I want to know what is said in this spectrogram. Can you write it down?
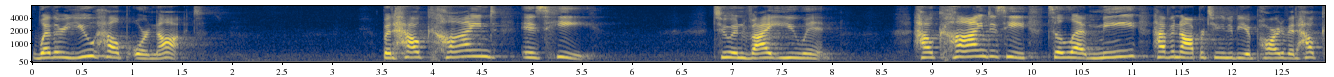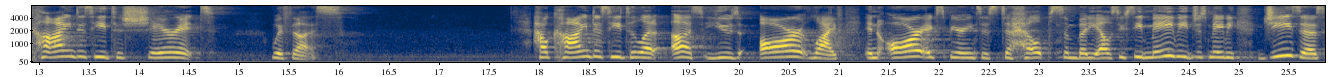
whether you help or not. But how kind is He to invite you in? How kind is He to let me have an opportunity to be a part of it? How kind is He to share it with us? How kind is He to let us use our life and our experiences to help somebody else? You see, maybe, just maybe, Jesus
